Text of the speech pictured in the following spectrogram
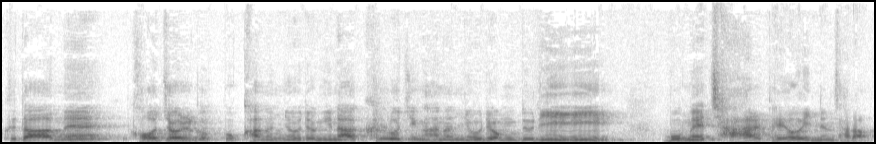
그 다음에 거절 극복하는 요령이나 클로징 하는 요령들이 몸에 잘 배어 있는 사람.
